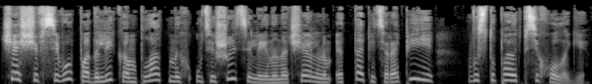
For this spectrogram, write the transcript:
Чаще всего под ликом платных утешителей на начальном этапе терапии выступают психологи.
